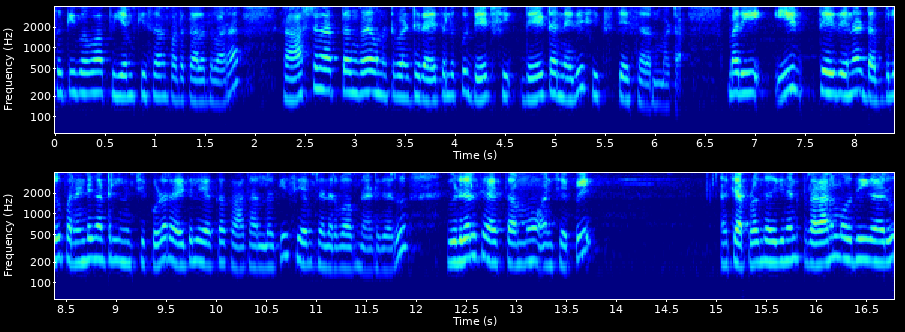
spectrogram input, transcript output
సుఖీభవ పిఎం కిసాన్ పథకాల ద్వారా రాష్ట్ర వ్యాప్తంగా ఉన్నటువంటి రైతులకు డేట్ ఫి డేట్ అనేది ఫిక్స్ చేశారనమాట మరి ఈ తేదీన డబ్బులు పన్నెండు గంటల నుంచి కూడా రైతుల యొక్క ఖాతాల్లోకి సీఎం చంద్రబాబు నాయుడు గారు విడుదల చేస్తాము అని చెప్పి చెప్పడం జరిగిందని ప్రధాని మోదీ గారు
